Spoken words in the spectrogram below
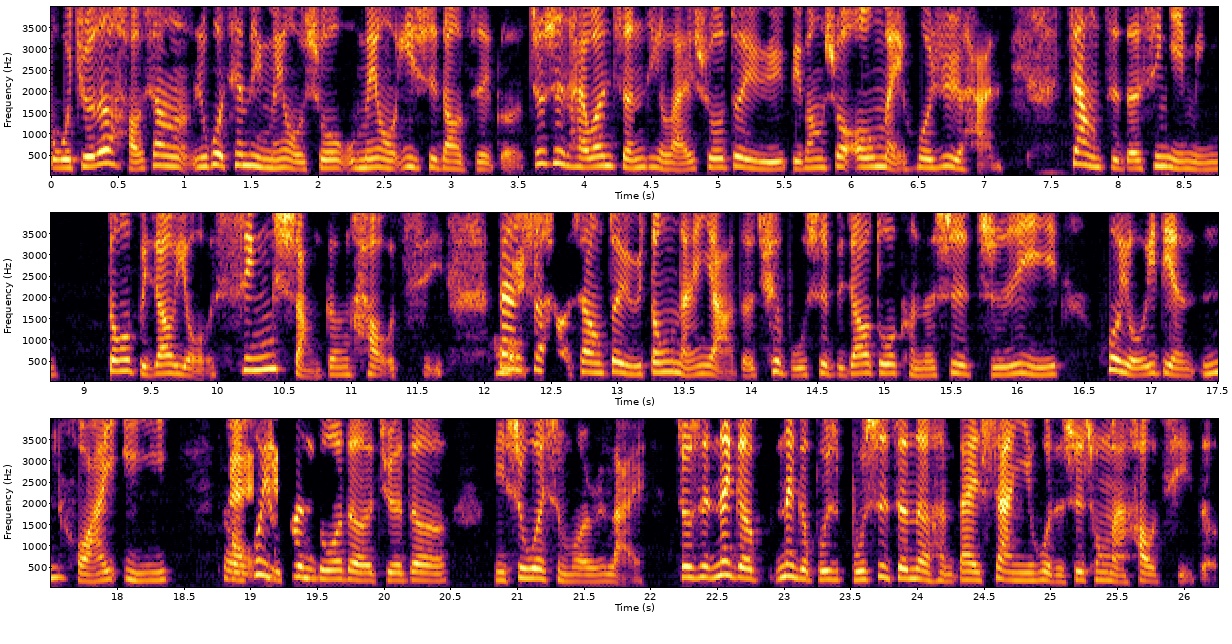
我觉得好像，如果千平没有说，我没有意识到这个，就是台湾整体来说，对于比方说欧美或日韩这样子的新移民，都比较有欣赏跟好奇，但是好像对于东南亚的却不是比较多，可能是质疑或有一点嗯怀疑，哦，会有。更多的觉得你是为什么而来，就是那个那个不是不是真的很带善意或者是充满好奇的。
